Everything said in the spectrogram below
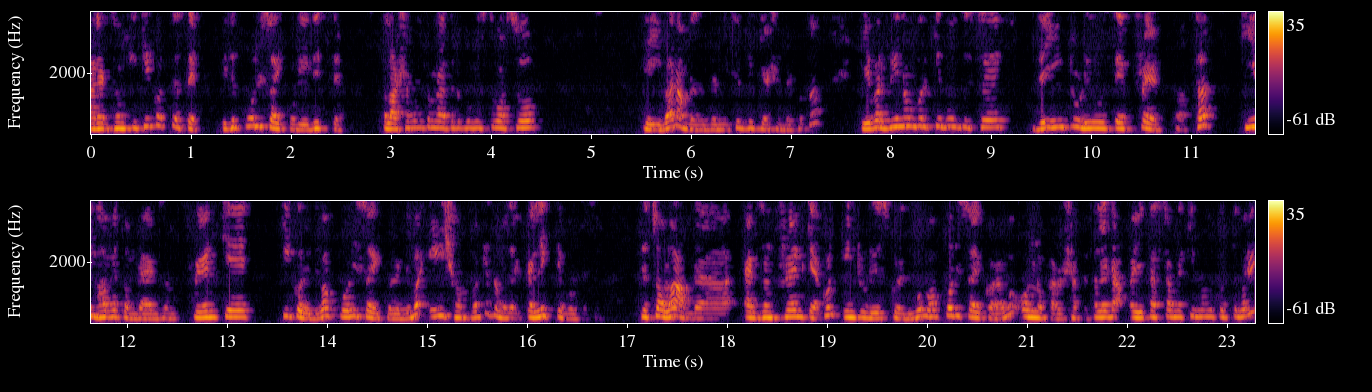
আর একজনকে কি করতেছে? এই যে পরিচয় করিয়ে দিচ্ছে। তাহলে আশা করি তোমরা এতটুকু বুঝতে পারছ। এইবার আমরা যদি নিচের দিকে আসি, দেখো তো, এবার বি নম্বর কি বলতেছে? যে ইন্ট্রোডিউস এ ফ্রেন্ড অর্থাৎ কীভাবে তোমরা একজন ফ্রেন্ডকে কি করে দেবা, পরিচয় করে দেবা, এই সম্পর্কে তোমাদের একটা লিখতে বলতেছে। যে চলো আমরা একজন ফ্রেন্ডকে এখন ইন্ট্রোডিউস করে দেবো বা পরিচয় করাবো অন্য কারোর সাথে। তাহলে এটা, এই কাজটা আমরা কীভাবে করতে পারি?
